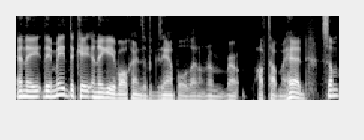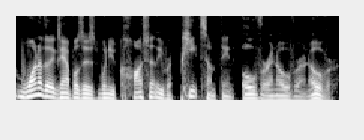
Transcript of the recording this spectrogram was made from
And they they made the case, and they gave all kinds of examples. I don't remember off top of my head. Some one of the examples is when you constantly repeat something over and over and over,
